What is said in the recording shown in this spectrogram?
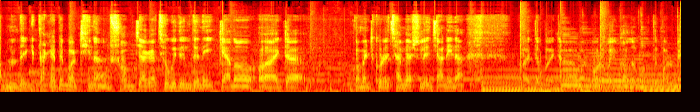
আপনাদেরকে দেখাতে পারছি না। সব জায়গায় ছবি তুলতে নেই। কেন এটা কমেন্ট করেছে আমি আসলে জানি না। হয়তো এটা আমার বড় ভাই ভালো বলতে পারবে।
